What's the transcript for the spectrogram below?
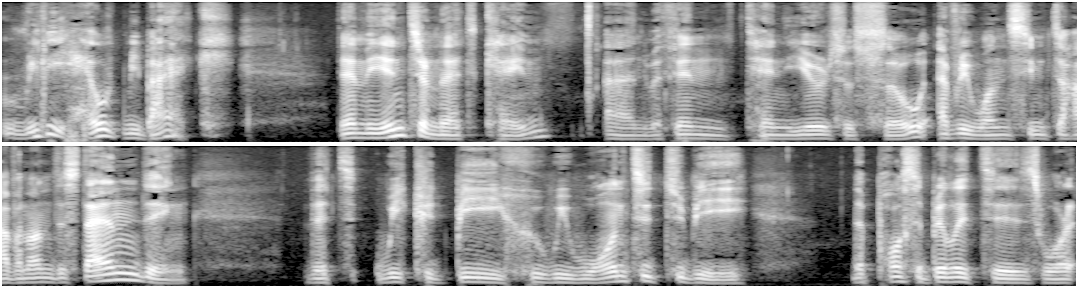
really held me back. Then the internet came, and within 10 years or so, everyone seemed to have an understanding that we could be who we wanted to be the possibilities were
